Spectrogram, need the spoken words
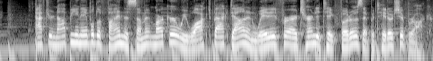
After not being able to find the summit marker, we walked back down and waited for our turn to take photos at Potato Chip Rock.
